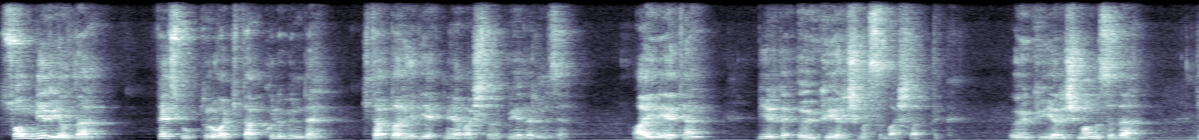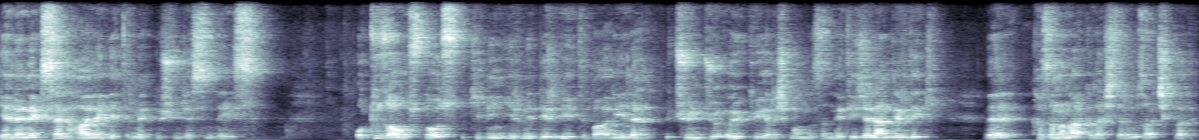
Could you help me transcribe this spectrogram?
Son bir yılda Facebook Truva Kitap Kulübü'nde kitaplar hediye etmeye başladık üyelerimize. Ayrıyeten bir de öykü yarışması başlattık. Öykü yarışmamızı da geleneksel hale getirmek düşüncesindeyiz. 30 Ağustos 2021 itibariyle 3. öykü yarışmamızı neticelendirdik ve kazanan arkadaşlarımızı açıkladık.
